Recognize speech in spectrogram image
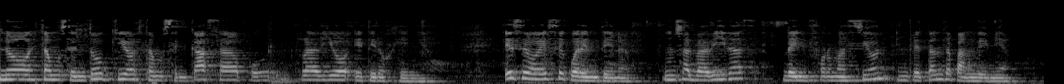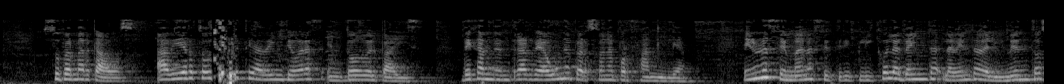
No estamos en Tokio, estamos en casa por radio heterogénea. SOS Cuarentena, un salvavidas de información entre tanta pandemia. Supermercados, abiertos 7 a 20 horas en todo el país. Dejan de entrar de a una persona por familia. En una semana se triplicó la venta, la venta de alimentos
